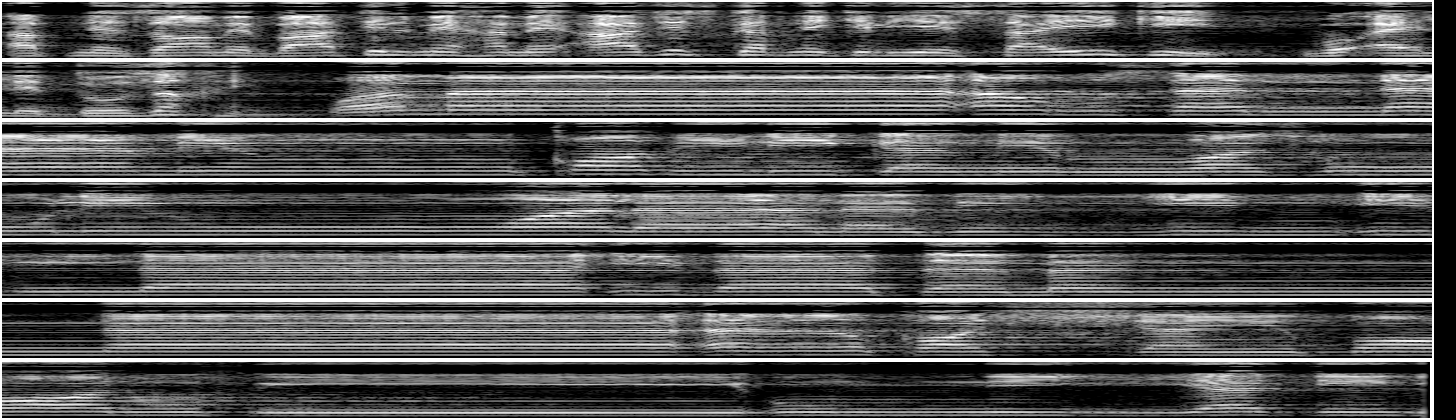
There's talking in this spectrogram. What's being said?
اپنے زوم باطل میں ہمیں عاجز کرنے کے لیے سائی کی وہ اہل دوزخ ہیں۔ وما ارسلنا من قبلك من رسول ولا نبي الا اذا تمنى القى الشيطان في امنيته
